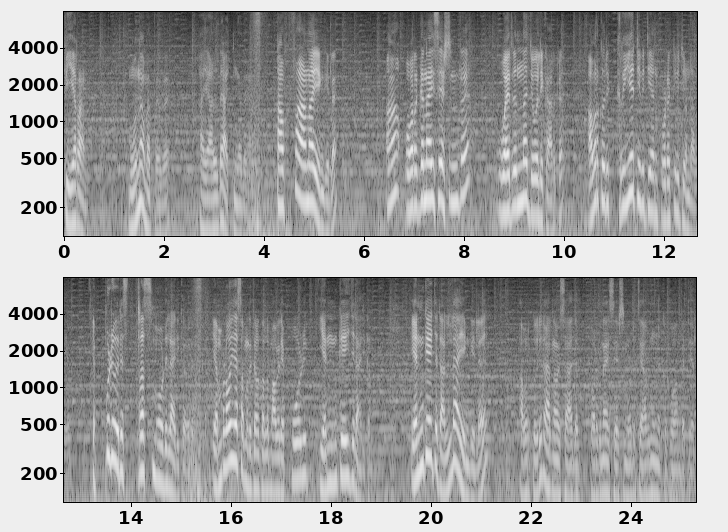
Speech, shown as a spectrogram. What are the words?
ഫിയറാണ് മൂന്നാമത്തേത് അയാളുടെ അജ്ഞതയാണ്. ടഫാണ് എങ്കിൽ ആ ഓർഗനൈസേഷന്റെ വരുന്ന ജോലിക്കാർക്ക് അവർക്കൊരു ക്രിയേറ്റിവിറ്റി ആൻഡ് പ്രൊഡക്ടിവിറ്റി ഉണ്ടാവുക. എപ്പോഴും ഒരു സ്ട്രെസ് മോഡിലായിരിക്കും അവർ എംപ്ലോയിയെ സംബന്ധിച്ചിടത്തോളം അവരെപ്പോഴും എൻഗേജ്ഡ് ആയിരിക്കണം. എൻഗേജ്ഡ് അല്ല എങ്കിൽ അവർക്കൊരു കാരണവശാലും ഓർഗനൈസേഷനോട് ചേർന്ന് നിൽക്ക് പോകാൻ പറ്റില്ല.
